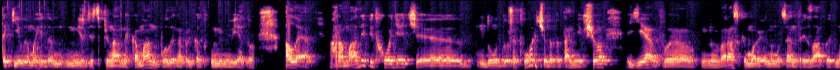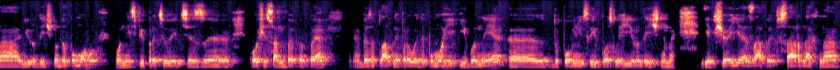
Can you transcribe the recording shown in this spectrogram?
такі вимоги до міждисциплінарних команд були, наприклад, у Мінвєту. Але громади підходять е, ну, дуже творчо до питання. Якщо є в Вараському районному центрі запит на юридичну допомогу, вони співпрацюють з офісом БПП безоплатної правової допомоги, і вони е, доповнюють свої послуги юридичними. Якщо є запит в Сарнах на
